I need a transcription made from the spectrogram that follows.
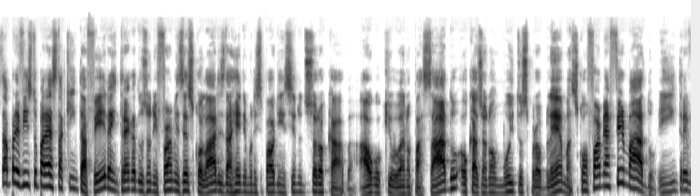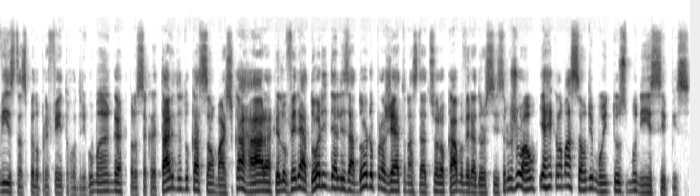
Está previsto para esta quinta-feira a entrega dos uniformes escolares da Rede Municipal de Ensino de Sorocaba, algo que o ano passado ocasionou muitos problemas, conforme afirmado em entrevistas pelo prefeito Rodrigo Manga, pelo secretário de Educação Márcio Carrara, pelo vereador idealizador do projeto na cidade de Sorocaba, o vereador Cícero João, e a reclamação de muitos munícipes.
